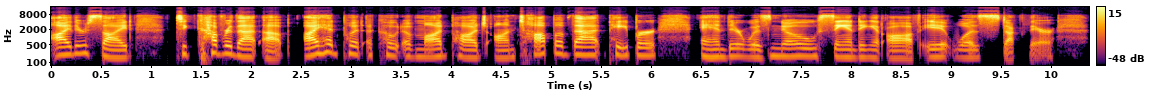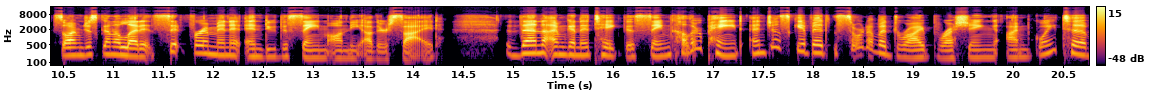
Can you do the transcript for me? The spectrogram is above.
either side to cover that up. I had put a coat of Mod Podge on top of that paper and there was no sanding it off. It was stuck there. So I'm just going to let it sit for a minute and do the same on the other side. Then I'm going to take this same color paint and just give it sort of a dry brushing. I'm going to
